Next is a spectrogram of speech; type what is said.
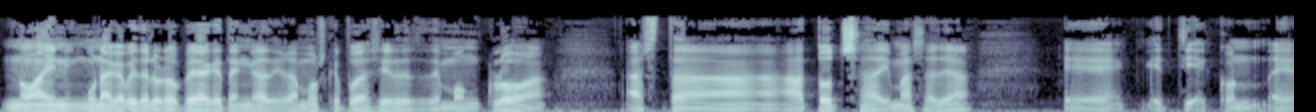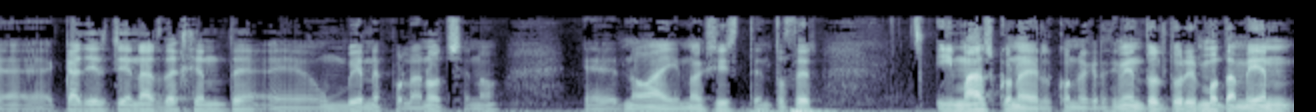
No hay ninguna capital europea que tenga, digamos, que puedas ir desde Moncloa hasta Atocha y más allá, eh, con eh, calles llenas de gente eh, un viernes por la noche, ¿no? Eh, no hay, no existe. Entonces, y más con el, con el crecimiento del turismo también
